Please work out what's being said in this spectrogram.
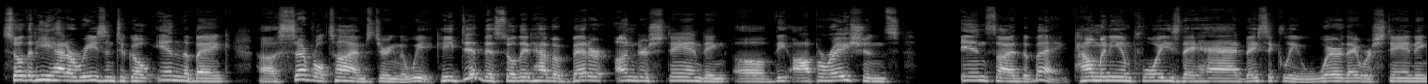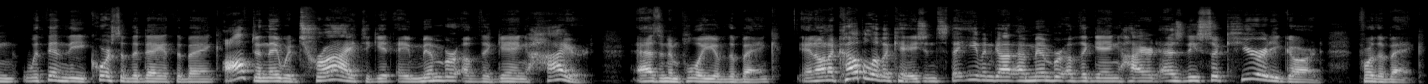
so that he had a reason to go in the bank uh, several times during the week. He did this so they'd have a better understanding of the operations inside the bank, how many employees they had, basically where they were standing within the course of the day at the bank. Often they would try to get a member of the gang hired as an employee of the bank and on a couple of occasions, they even got a member of the gang hired as the security guard for the bank.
